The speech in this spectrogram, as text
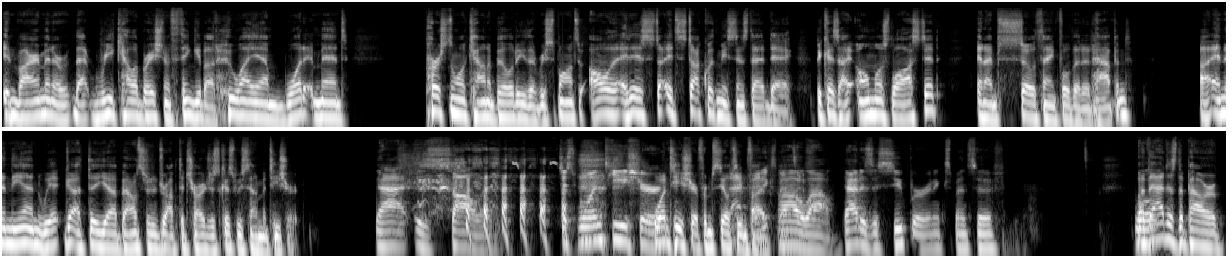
environment or that recalibration of thinking about who I am, what it meant, personal accountability, the response, all of it is it's stuck with me since that day because I almost lost it, and I'm so thankful that it happened. Uh, and in the end, we got the uh, bouncer to drop the charges because we sent him a T-shirt. That is solid. Just one T-shirt. One T-shirt from SEAL Team Five. Oh wow, that is a super inexpensive. But that is the power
